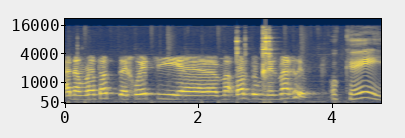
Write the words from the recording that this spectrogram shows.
أنا مراتات إخواتي آه، برضو من المغرب. أوكي.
